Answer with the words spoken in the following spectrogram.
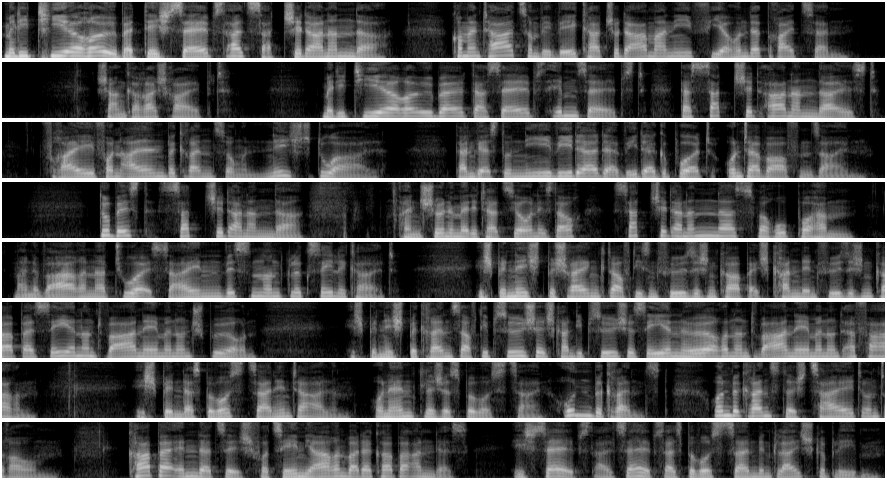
Meditiere über dich selbst als Satchitananda. Kommentar zum Vivekachudamani 413. Shankara schreibt: Meditiere über das Selbst im Selbst, das Satchit Ananda ist, frei von allen Begrenzungen, nicht dual. Dann wirst du nie wieder der Wiedergeburt unterworfen sein. Du bist Satchitananda. Eine schöne Meditation ist auch Satchitananda Swarupoham. Meine wahre Natur ist Sein, Wissen und Glückseligkeit. Ich bin nicht beschränkt auf diesen physischen Körper. Ich kann den physischen Körper sehen und wahrnehmen und spüren. Ich bin nicht begrenzt auf die Psyche. Ich kann die Psyche sehen, hören und wahrnehmen und erfahren. Ich bin das Bewusstsein hinter allem unendliches Bewusstsein, unbegrenzt, unbegrenzt durch Zeit und Raum. Körper ändert sich. Vor zehn Jahren war der Körper anders. Ich selbst als Selbst, als Bewusstsein bin gleich geblieben.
